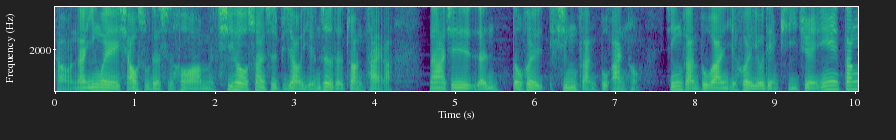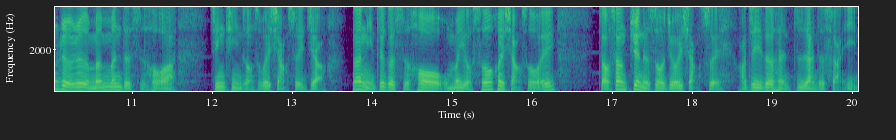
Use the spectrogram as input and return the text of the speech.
好，那因为小暑的时候啊，我们气候算是比较炎热的状态啦。那其实人都会心烦不安吼，心烦不安也会有点疲倦，因为当热热闷闷的时候啊，心情总是会想睡觉。那你这个时候，我们有时候会想说，哎，早上倦的时候就会想睡啊，这些都很自然的反应。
